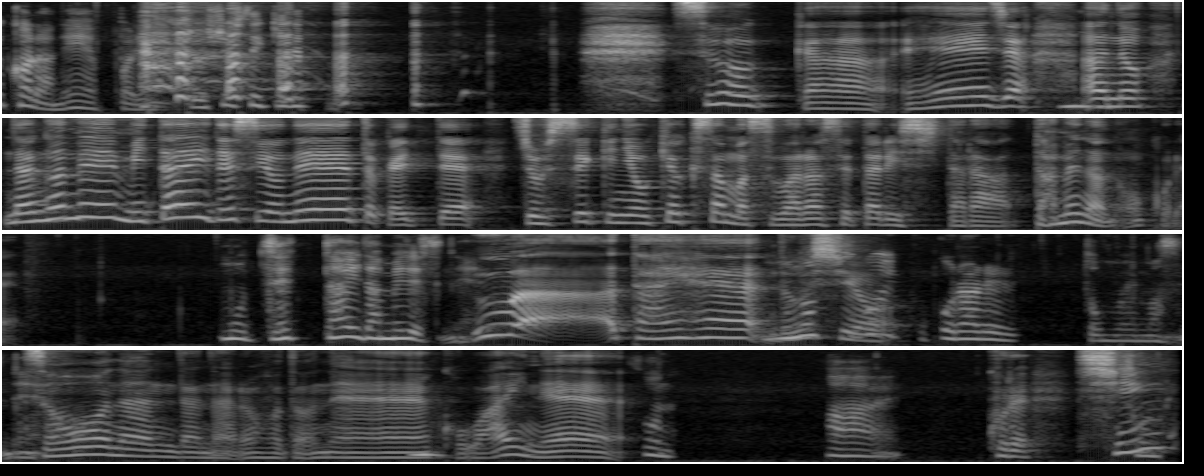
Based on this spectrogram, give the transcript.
うからねやっぱり助手席だから。そうか。えー、じゃあ、うん、あの、眺め見たいですよねとか言って、助手席にお客様座らせたりしたらダメなの？これ。もう絶対ダメですね。うわ大変。どうしよう。怒られると思いますね。そうなんだ。なるほどね。うん、怖いね。はい。これ、新幹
